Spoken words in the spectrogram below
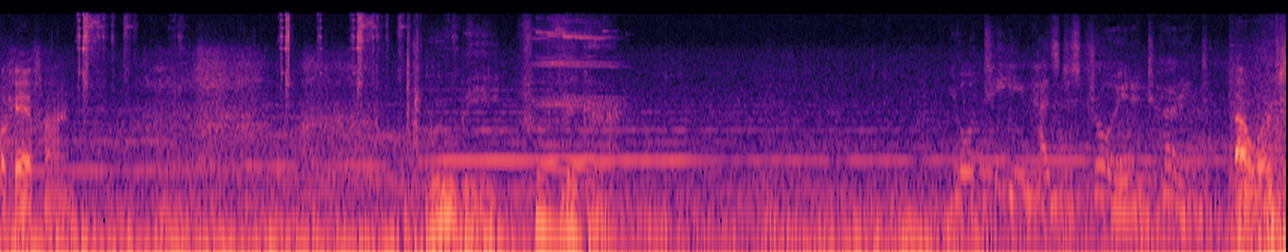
Okay, fine. Ruby for vigor. Your team has destroyed a turret. That works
